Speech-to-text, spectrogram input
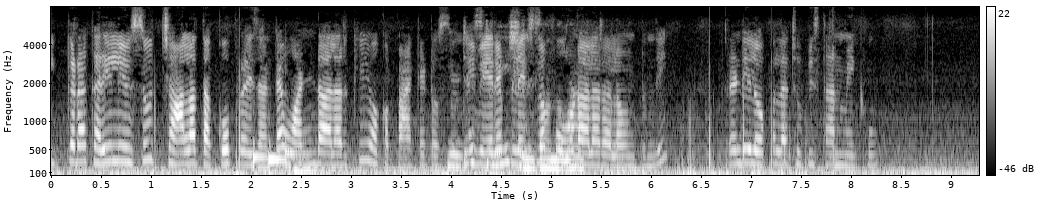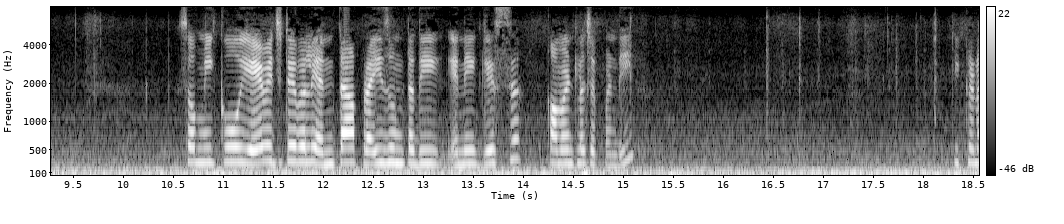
ఇక్కడ కర్రీ లీవ్స్ చాలా తక్కువ ప్రైస్ అంటే వన్ డాలర్కి ఒక ప్యాకెట్ వస్తుంది. వేరే ప్లేస్లో ఫోర్. డాలర్ అలా ఉంటుంది. రండి లోపల చూపిస్తాను మీకు. సో మీకు ఏ వెజిటేబుల్ ఎంత ప్రైస్ ఉంటుంది? Any guess? కామెంట్లో చెప్పండి. ఇక్కడ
